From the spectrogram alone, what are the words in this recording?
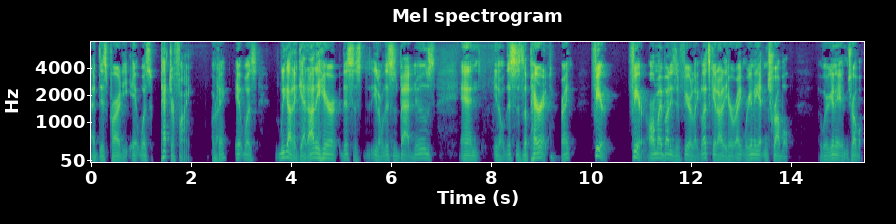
at this party, it was petrifying. Okay. Right. It was, we got to get out of here. This is, you know, this is bad news. And, you know, this is the parent, right? Fear, fear. All my buddies in fear, like, let's get out of here, right? We're going to get in trouble. We're going to get in trouble.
